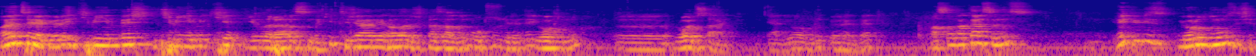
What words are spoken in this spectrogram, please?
AYATA'ya göre 2025-2022 yılları arasındaki ticari hava aracı kazalarının 31'inde yorgunluk e, rol sahibi. Yani yorgunluk görevde. Aslına bakarsanız hepimiz yorulduğumuz için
